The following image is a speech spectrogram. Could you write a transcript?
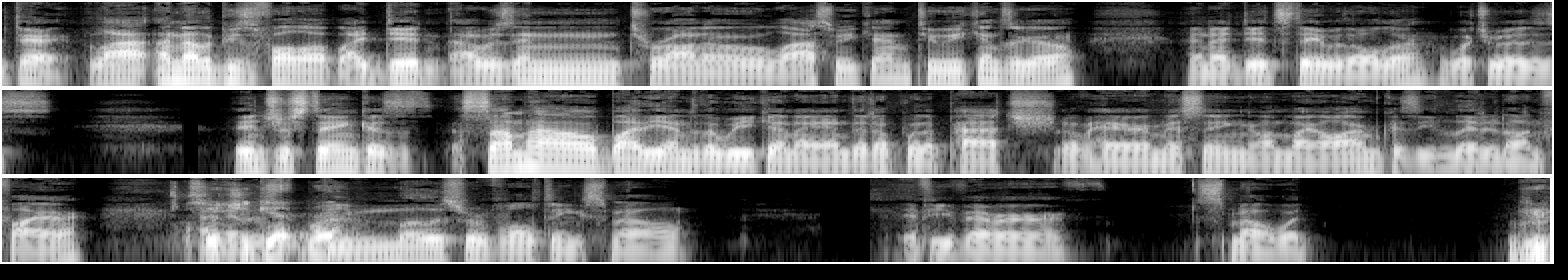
Okay, la- another piece of follow up. I did. I was in Toronto last weekend, two weekends ago, and I did stay with Ola, which was interesting because somehow by the end of the weekend, I ended up with a patch of hair missing on my arm because he lit it on fire. That's what And you get, bro. The most revolting smell, if you've ever smelled what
